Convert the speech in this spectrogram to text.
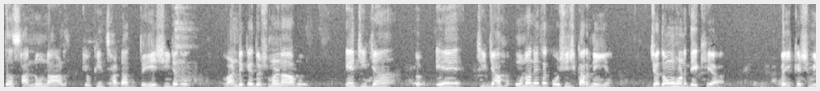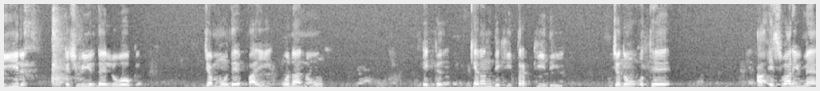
ਤਾਂ ਸਾਨੂੰ ਨਾਲ, ਕਿਉਂਕਿ ਸਾਡਾ ਦੇਸ਼ ਹੀ ਜਦੋਂ ਵੰਡ ਕੇ ਦੁਸ਼ਮਣ ਨਾ ਹੋ ਇਹ ਚੀਜ਼ਾਂ ਇਹ ਚੀਜ਼ਾਂ ਉਹਨਾਂ ਨੇ ਤਾਂ ਕੋਸ਼ਿਸ਼ ਕਰਨੀ ਆ। ਜਦੋਂ ਹੁਣ ਦੇਖਿਆ ਬਈ ਕਸ਼ਮੀਰ ਕਸ਼ਮੀਰ ਦੇ ਲੋਕ, ਜੰਮੂ ਦੇ ਭਾਈ ਉਹਨਾਂ ਨੂੰ ਇੱਕ ਕਿਰਨ ਦਿਖੀ, ਤਰੱਕੀ ਦੀ, ਜਦੋਂ ਉੱਥੇ ਆ, ਇਸ ਵਾਰੀ ਮੈਂ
